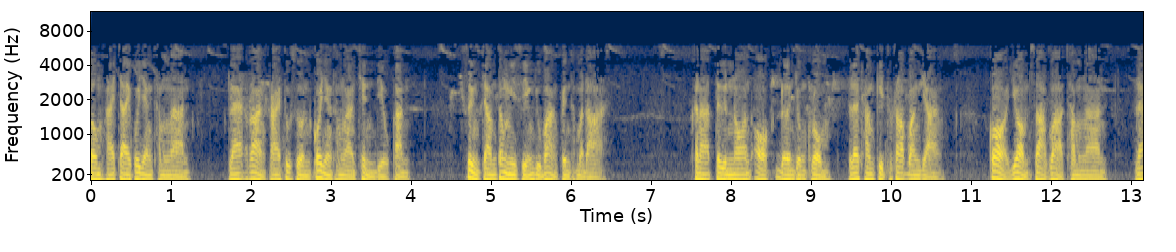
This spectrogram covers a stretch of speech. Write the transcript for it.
ลมหายใจก็ยังทำงาน และร่างกายทุกส่วนก็ยังทำงานเช่นเดียวกัน ซึ่งจำต้องมีเสียงอยู่บ้างเป็นธรรมดา ขณะตื่นนอนออกเดินจงกรม และทำกิจธุระบางอย่าง ก็ย่อมทราบว่าทำงาน และ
